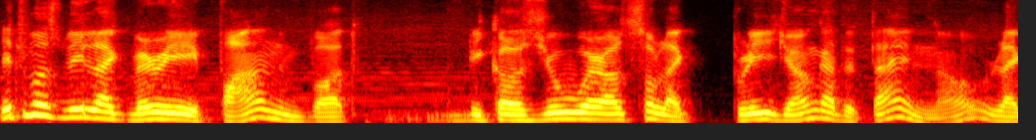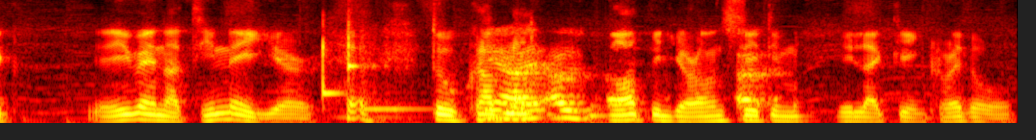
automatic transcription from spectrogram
It must be like very fun but because you were also like pretty young at the time no? Like even a teenager to come yeah, like, was, up in your own city uh, must be like incredible.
